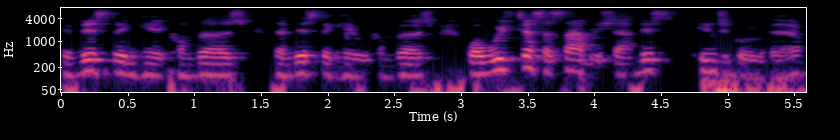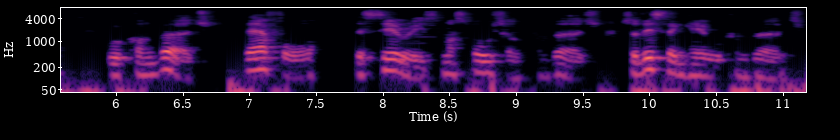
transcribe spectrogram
If this thing here converge, then this thing here will converge. Well, we've just established that this integral here will converge. Therefore, the series must also converge. So this thing here will converge.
